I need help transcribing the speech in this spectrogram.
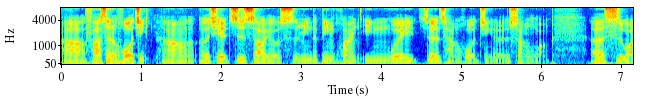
啊，发生了火警啊，而且至少有十名的病患因为这场火警而伤亡，而死亡。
